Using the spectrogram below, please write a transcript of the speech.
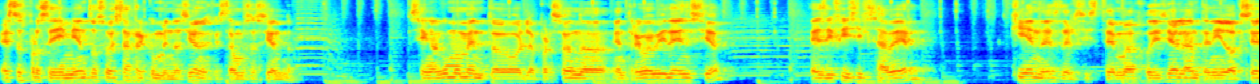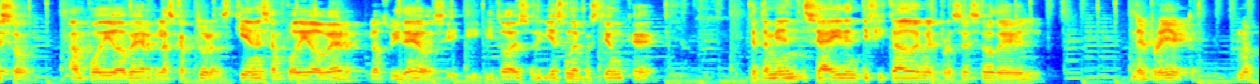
estos procedimientos o estas recomendaciones que estamos haciendo. Si en algún momento la persona entregó evidencia, es difícil saber quiénes del sistema judicial han tenido acceso han podido ver las capturas, quiénes han podido ver los videos y, todo eso. Y es una cuestión que, que, también se ha identificado en el proceso del, del proyecto, ¿no?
